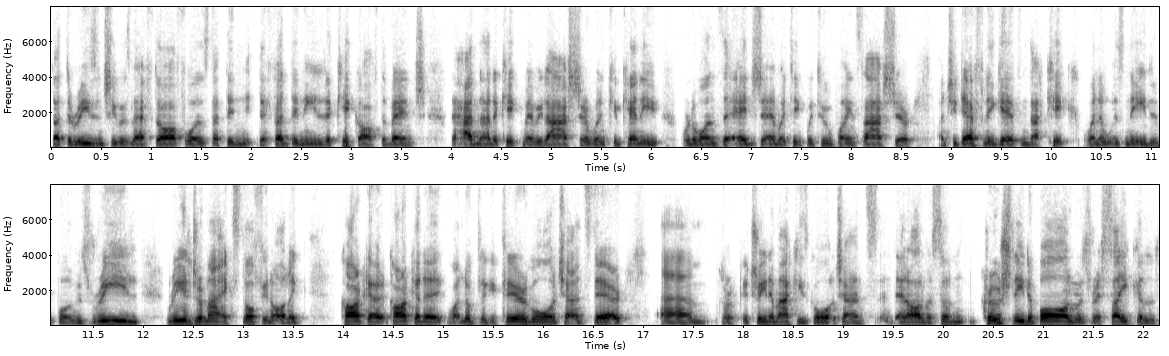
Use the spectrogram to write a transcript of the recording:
that the reason she was left off was that they they felt they needed a kick off the bench. They hadn't had a kick maybe last year when Kilkenny were the ones that edged them I think with two points last year. And she definitely gave them that kick when it was needed. But it was real real dramatic stuff you know like Cork, Cork had a, what looked like a clear goal chance there um, for Katrina Mackey's goal chance. And then all of a sudden, crucially, the ball was recycled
